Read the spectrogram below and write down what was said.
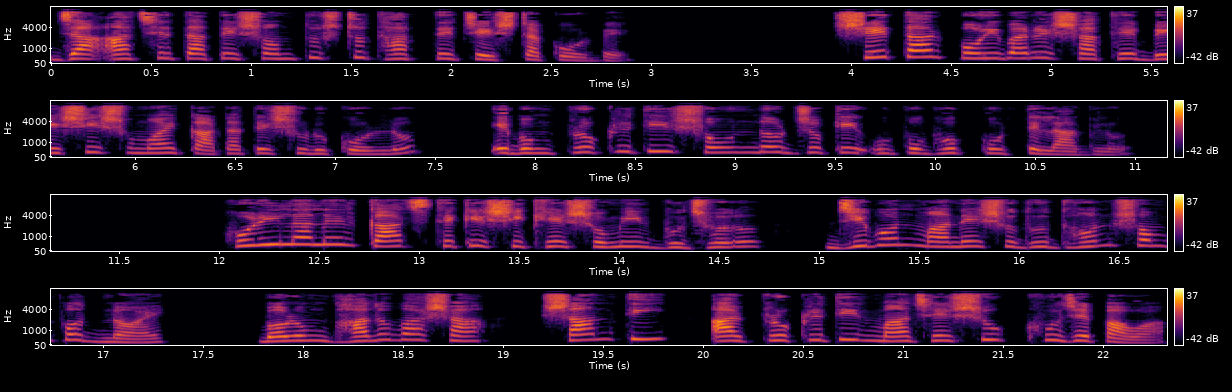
যা আছে তাতে সন্তুষ্ট থাকতে চেষ্টা করবে। সে তার পরিবারের সাথে বেশি সময় কাটাতে শুরু করল এবং প্রকৃতির সৌন্দর্যকে উপভোগ করতে লাগল। হরিলালের কাছ থেকে শিখে সমীর বুঝল, জীবন মানে শুধু ধন সম্পদ নয়, বরং ভালোবাসা, শান্তি আর প্রকৃতির মাঝে সুখ খুঁজে পাওয়া।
